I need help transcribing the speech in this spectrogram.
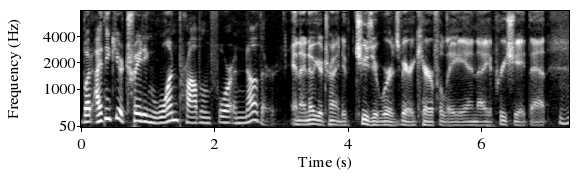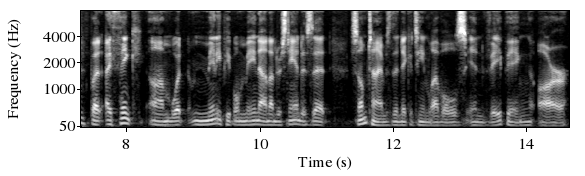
But I think you're trading one problem for another. And I know you're trying to choose your words very carefully, and I appreciate that. Mm-hmm. But I think um, what many people may not understand is that sometimes the nicotine levels in vaping are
